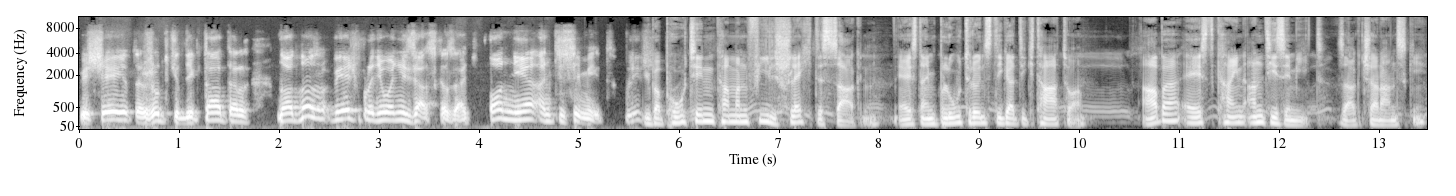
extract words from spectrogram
вещей. Это жуткий диктатор. Но одну вещь про него нельзя сказать. Он не антисемит. Über Putin kann man viel Schlechtes sagen. Er ist ein blutrünstiger Diktator. Aber er ist kein Antisemit, sagt Scharansky.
